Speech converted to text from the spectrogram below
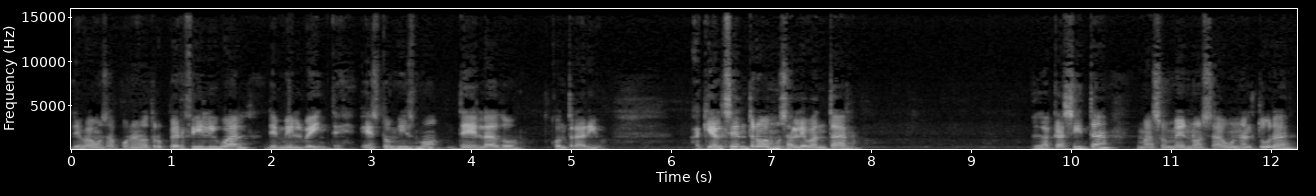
Le vamos a poner otro perfil igual de 1020. Esto mismo de lado contrario. Aquí al centro vamos a levantar la casita más o menos a una altura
